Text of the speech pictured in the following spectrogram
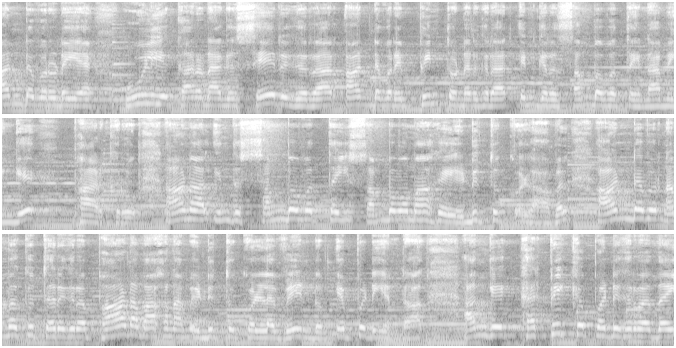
ஆண்டவருடைய ஊழியக்காரனாக சேருகிறார் ஆண்டவரை பின்தொடர்கிறார் என்கிற சம்பவத்தை நாம் இங்கே பார்க்கிறோம். ஆனால் இந்த சம்பவத்தை சம்பவமாக எடுத்துக்கொள்ளாமல் ஆண்டவர் நமக்கு தருகிற பாடமாக நாம் எடுத்துக்கொள்ள வேண்டும். எப்படி என்றால் அங்கே கற்பிக்கப்படுகிறதை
